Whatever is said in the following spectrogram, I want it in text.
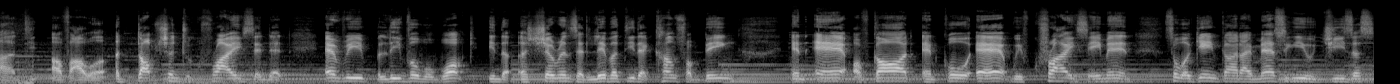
Uh, of our adoption to Christ, and that every believer will walk in the assurance and liberty that comes from being an heir of God and co heir with Christ. Amen. So, again, God, I'm asking you, Jesus,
